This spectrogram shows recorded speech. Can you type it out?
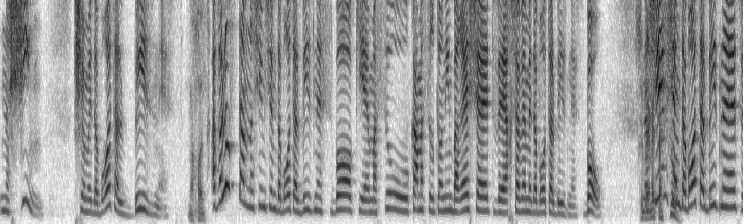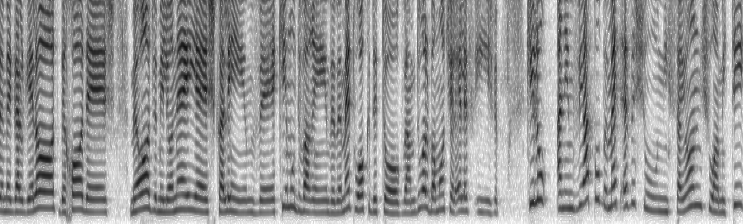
נשים שמדברות על business, נכון. אבל לא סתם נשים שמדברות על business בו, כי הם עשו כמה סרטונים ברשת ועכשיו הן מדברות על business, בואו. נשים עשו. שמדברות על business ומגלגלות בחודש מאות ומיליוני אה, שקלים והקימו דברים ובאמת walk the talk ועמדו על במות של אלף איש וכאילו אני מביאה פה באמת איזשהו ניסיון שהוא אמיתי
